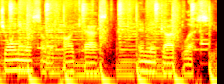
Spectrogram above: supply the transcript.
joining us on the podcast, and may God bless you.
